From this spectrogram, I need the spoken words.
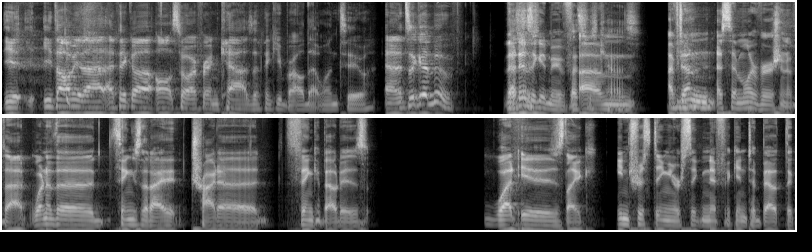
you, you taught me that. I think uh, also our friend Kaz. I think he borrowed that one too, and it's a good move. That That's is just- a good move. that's just Um, Kaz. I've done a similar version of that. One of the things that I try to think about is what is like interesting or significant about the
